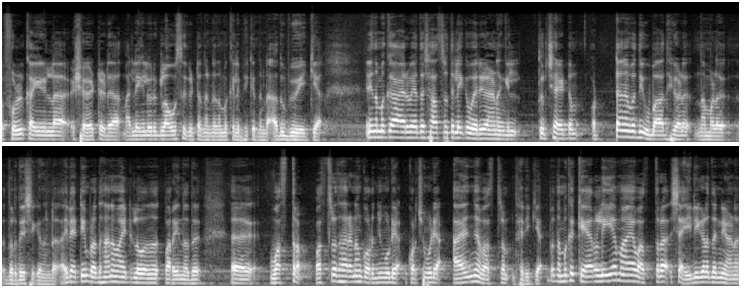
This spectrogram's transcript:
ഫുൾ കൈയുള്ള ഷർട്ട് ഇടുക അല്ലെങ്കിൽ ഒരു ഗ്ലൗസ് കിട്ടുന്നുണ്ട് നമുക്ക് ലഭിക്കുന്നുണ്ട് അത് ഉപയോഗിക്കുക. ഇനി നമുക്ക് ആയുർവേദ ശാസ്ത്രത്തിലേക്ക് വരികയാണെങ്കിൽ തീർച്ചയായിട്ടും ഒട്ടനവധി ഉപാധികൾ നമ്മൾ നിർദ്ദേശിക്കുന്നുണ്ട്. അതിലേറ്റവും പ്രധാനമായിട്ടുള്ളത് പറയുന്നത് വസ്ത്രം. വസ്ത്രധാരണം കുറഞ്ഞും കൂടി കുറച്ചും കൂടി അയഞ്ഞ വസ്ത്രം ധരിക്കുക. അപ്പോൾ നമുക്ക് കേരളീയമായ വസ്ത്ര ശൈലികൾ തന്നെയാണ്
